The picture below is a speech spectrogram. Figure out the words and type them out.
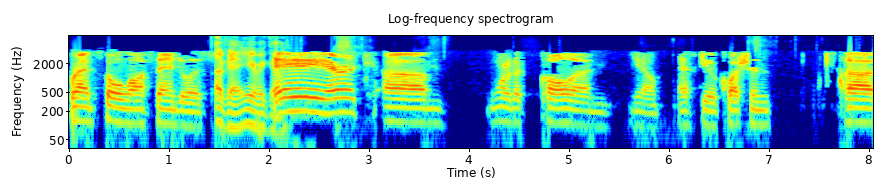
Brad Stoll, Los Angeles. Okay, here we go. Hey, Eric. Um, wanted to call and you know ask you a question. Uh,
